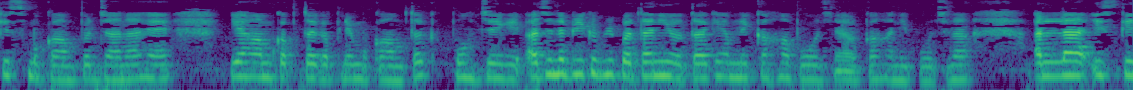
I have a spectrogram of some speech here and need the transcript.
किस मुकाम पर जाना है, या हम कब तक अपने मुकाम तक पहुँचेंगे? अजनबी को भी पता नहीं होता कि हमने कहाँ पहुँचना है और कहाँ नहीं पहुँचना। अल्लाह इसके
